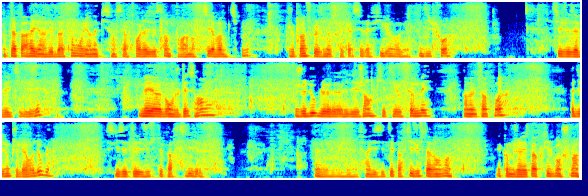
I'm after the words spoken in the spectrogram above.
Donc là pareil, hein, les bâtons, il y en a qui s'en servent pour la descente pour amortir un petit peu. Je pense que je me serais cassé la figure euh, dix fois si je les avais utilisés. Mais euh, bon, je descends, je double les gens qui étaient au sommet en même temps que moi. Enfin, disons que je les redouble, parce qu'ils étaient juste partis euh, euh, enfin, ils étaient partis juste avant moi. Et comme j'avais pas pris le bon chemin,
